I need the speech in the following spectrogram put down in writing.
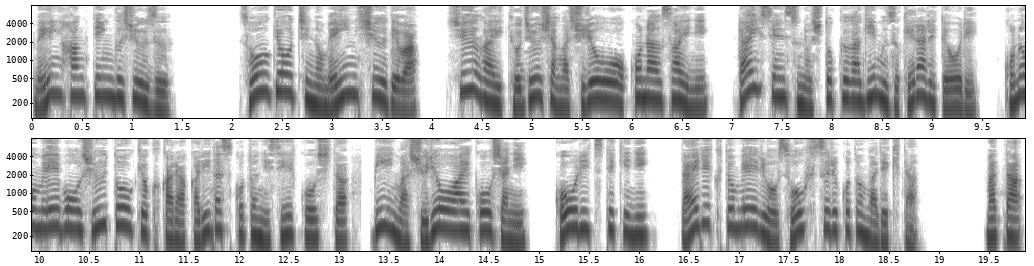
メインハンティングシューズ。創業地のメイン州では州外居住者が狩猟を行う際にライセンスの取得が義務付けられており、この名簿を州当局から借り出すことに成功したビーンは狩猟愛好者に効率的にダイレクトメールを送付することができた。また、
